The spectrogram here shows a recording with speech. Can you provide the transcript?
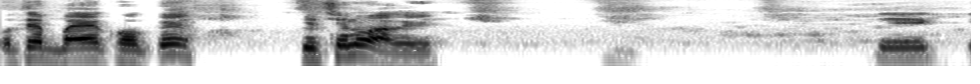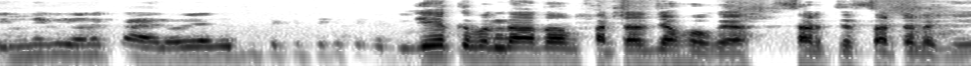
ਉੱਥੇ ਬੈਕ ਹੋ ਕੇ ਪਿੱਛੇ ਨੂੰ ਆ ਗਈ। ਤੇ ਕਿੰਨੇ ਕੁ ਜਣੇ ਘਾਇਲ ਹੋਏ ਇਹਦੇ 'ਚ ਤੇ ਕਿੱਥੇ ਕਿੱਥੇ ਗੱਡੀ एक बंदा तो फटर जब हो गया सर से सट लगी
